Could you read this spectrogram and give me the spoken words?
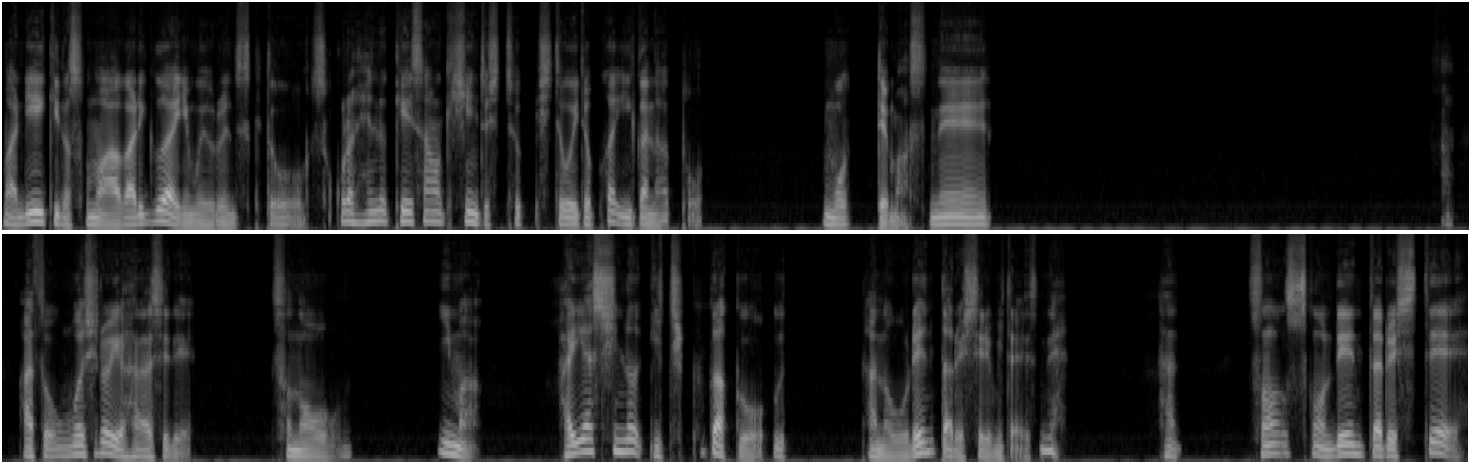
まあ、利益のその上がり具合にもよるんですけど、そこら辺の計算はきちんとしてしておいた方がいいかなと思ってますね。ああと、面白い話で、その、今、林の一区画をあの、レンタルしてるみたいですね。その、そのレンタルして、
